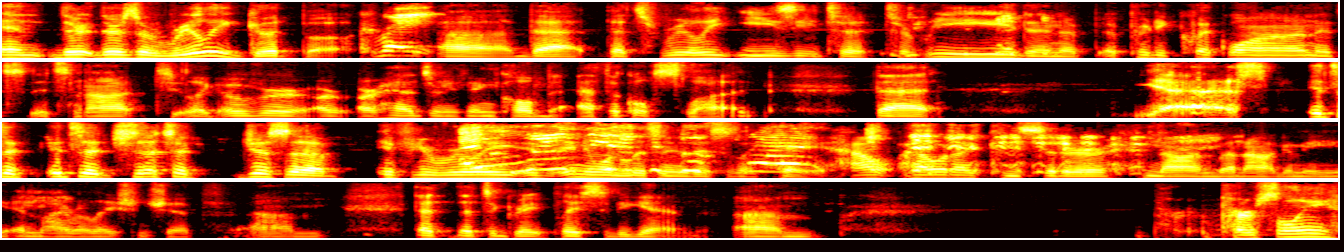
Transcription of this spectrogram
and there, there's a really good book Right. uh, that that's really easy to, to read and a, a pretty quick one. It's it's not too, like over our, our heads or anything called the Ethical Slut. That yes, it's a it's a such a just a if you're really if anyone listening to this is like, hey, how how would I consider non-monogamy in my relationship? Um, that that's a great place to begin. Um, per- personally,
